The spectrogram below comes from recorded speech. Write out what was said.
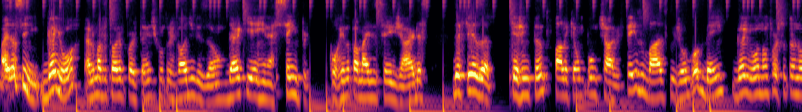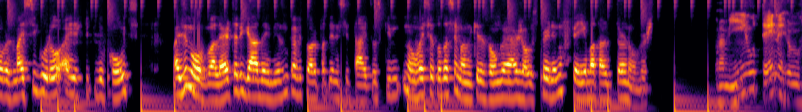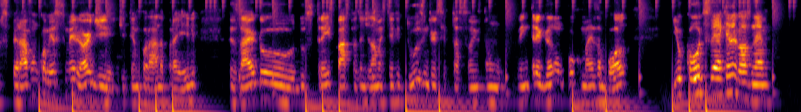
Mas assim, ganhou, era uma vitória importante contra o rival de divisão. Derrick Henry, né, sempre correndo para mais de 6 jardas. Defesa, que a gente tanto fala que é um ponto-chave, fez o básico, jogou bem, ganhou, não forçou turnovers, mas segurou a equipe do Colts. Mas, de novo, alerta ligado aí, mesmo com a vitória para Tennessee Titans, que não vai ser toda semana que eles vão ganhar jogos perdendo feio a batalha de turnovers. Para mim, o Tanner, eu esperava um começo melhor de, de temporada para ele. Apesar do, dos três passos para lá, mas teve duas interceptações, então vem entregando um pouco mais a bola. E o Colts é aquele negócio, né?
